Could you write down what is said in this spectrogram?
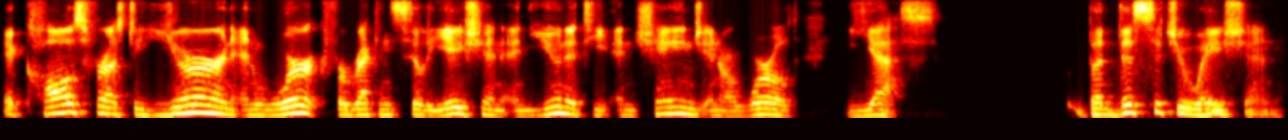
It calls for us to yearn and work for reconciliation and unity and change in our world. Yes. But this situation,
